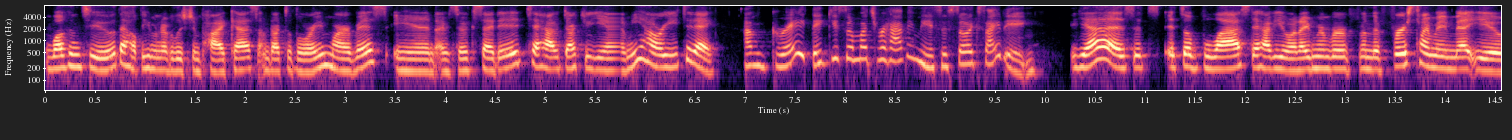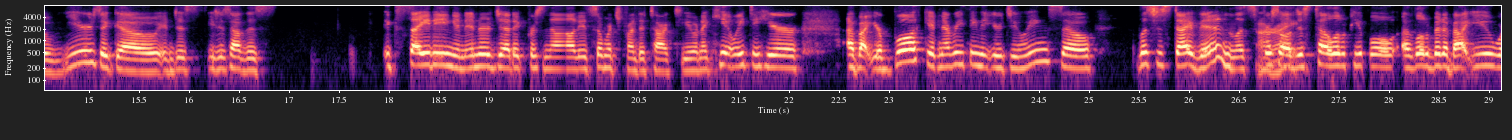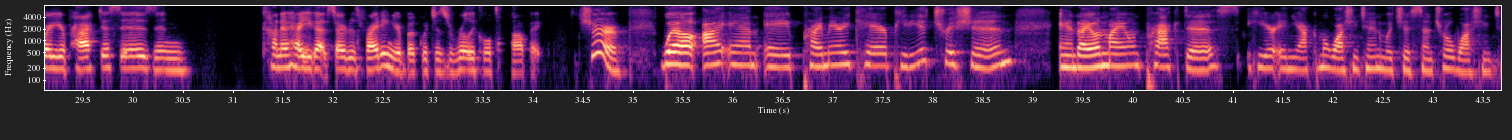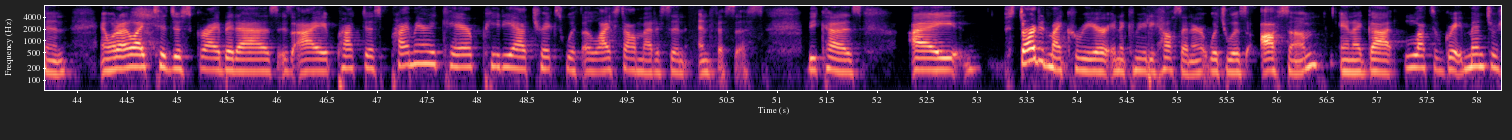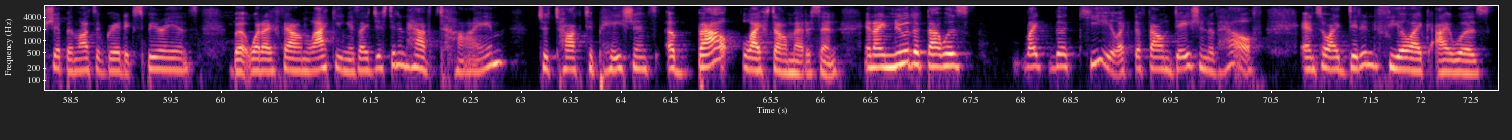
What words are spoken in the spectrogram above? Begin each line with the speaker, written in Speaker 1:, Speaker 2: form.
Speaker 1: Welcome to the Healthy Human Revolution podcast. I'm Dr. Laurie Marbas, and I'm so excited to have Dr. Yami. How are you today?
Speaker 2: I'm great. Thank you so much for having me. This is so exciting.
Speaker 1: Yes, it's it's a blast to have you on. I remember from the first time I met you years ago, and just you just have this exciting and energetic personality. It's so much fun to talk to you, and I can't wait to hear about your book and everything that you're doing. So let's just dive in. Let's first right. of all just tell little people a little bit about you, where your practice is, and kind of how you got started with writing your book, which is a really cool topic.
Speaker 2: Sure. Well, I am a primary care pediatrician and I own my own practice here in Yakima, Washington, which is central Washington. And what I like to describe it as is I practice primary care pediatrics with a lifestyle medicine emphasis because I started my career in a community health center, which was awesome. And I got lots of great mentorship and lots of great experience. But what I found lacking is I just didn't have time to talk to patients about lifestyle medicine. And I knew that that was like the key, like the foundation of health. And so I didn't feel like I was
